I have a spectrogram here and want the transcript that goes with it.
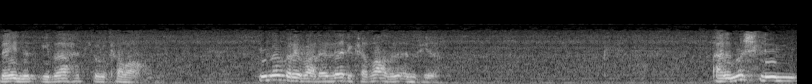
بين الإباحة والكراهة. لنضرب على ذلك بعض الأمثلة. المسلم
